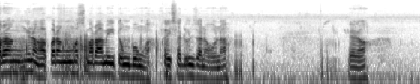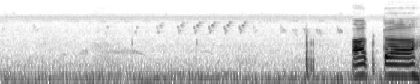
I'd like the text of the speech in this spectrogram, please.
Parang yun nga, parang mas marami itong bunga kaysa doon sa nauna. Yan o. At ah,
